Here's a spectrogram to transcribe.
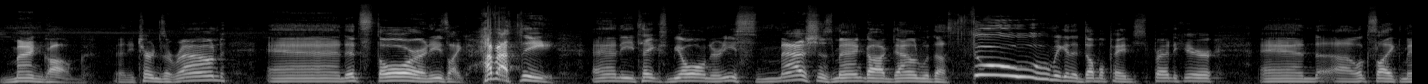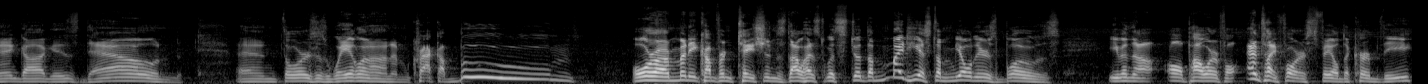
Mangog. And he turns around, and it's Thor, and he's like, Have thee! And he takes Mjolnir and he smashes Mangog down with a thoom. We get a double page spread here, and uh, looks like Mangog is down. And Thor's is wailing on him. Crack a boom! O'er our many confrontations, thou hast withstood the mightiest of Mjolnir's blows. Even the all powerful Anti-Force failed to curb thee.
